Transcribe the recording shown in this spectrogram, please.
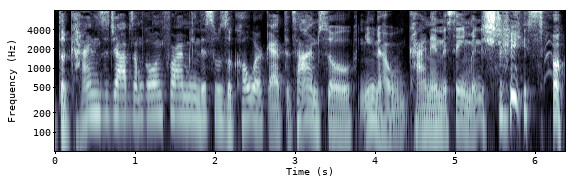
the kinds of jobs I'm going for. I mean, this was a coworker at the time. So, you know, kind of in the same industry. so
